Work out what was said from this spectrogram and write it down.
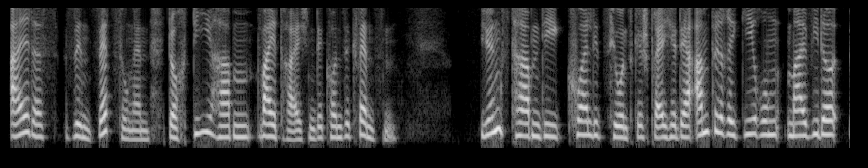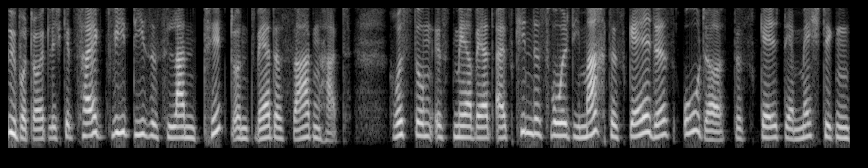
All das sind Setzungen, doch die haben weitreichende Konsequenzen. Jüngst haben die Koalitionsgespräche der Ampelregierung mal wieder überdeutlich gezeigt, wie dieses Land tickt und wer das Sagen hat. Rüstung ist mehr wert als Kindeswohl, die Macht des Geldes oder das Geld der Mächtigen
